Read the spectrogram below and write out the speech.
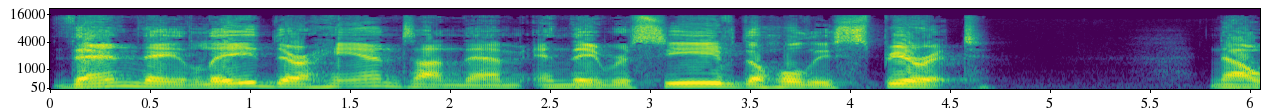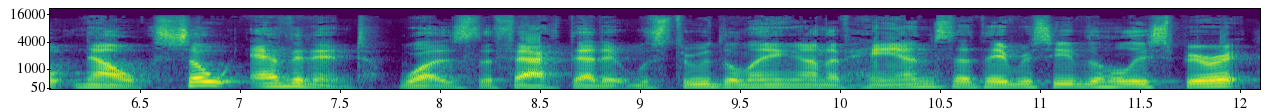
Then they laid their hands on them and they received the Holy Spirit. Now, now, so evident was the fact that it was through the laying on of hands that they received the Holy Spirit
